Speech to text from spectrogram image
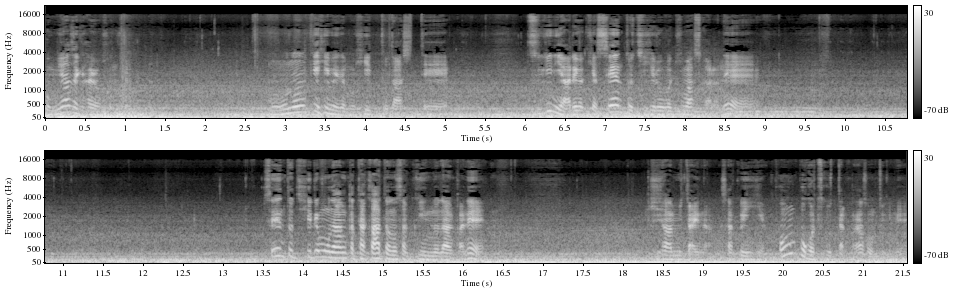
構宮崎駿すんですよ。もののけ姫でもヒット出して、次にあれが来た、千と千尋が来ますからね。千と千尋もなんか高畑の作品のなんかね、批判みたいな作品批ポンポコ作ったかな、その時ね。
